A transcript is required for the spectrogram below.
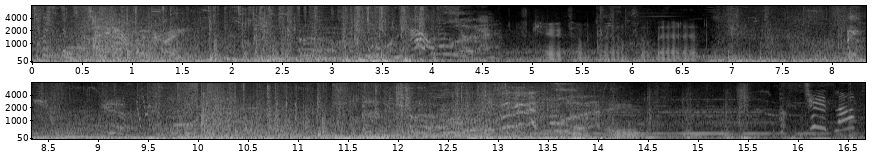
systems character I'm playing I'm so bad at. Cheers, love!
